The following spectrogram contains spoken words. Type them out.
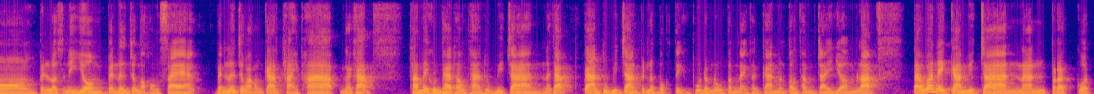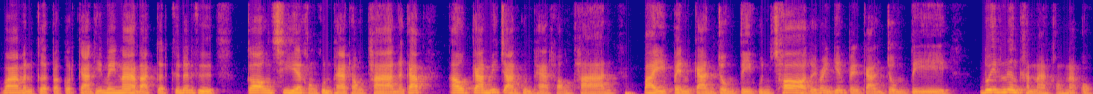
มอง เป็นรสนิยม เป็นเรื่องจังหวะของแสง เป็นเรื่องจังหวะของการถ่ายภาพนะครับทำให้คุณแพทองทานถูกวิจารณ์นะครับ การถูกวิจารณ์เป็นเรื่องปกติของผู้ดำรงตำแหน่งทางการเมืองต้องทำใจยอมรับ แต่ว่าในการวิจารณ์นั้นปรากฏว่ามันเกิดปรากฏการณ์ที่ไม่น่ารักเกิดขึ้นนั่นคือกองเชียร์ของคุณแพทองทานนะครับ เอาการวิจารณ์คุณแพทองทาน ไปเป็นการโจมตีคุณช่อ โดยเฉพาะอย่างยิ่งเป็นการโจมตีด้วยเรื่องขนาดของหน้าอก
